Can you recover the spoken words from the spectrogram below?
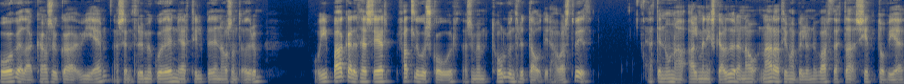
Hof eða Kasuga VM sem þrjumuguðin er tilbyðin á samt öðrum. Og í bakarið þess er fallugur skóur þar sem um 1200 dátir hafast við Þetta er núna almenningsgarður en á narratífambilinu var þetta Shintovie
